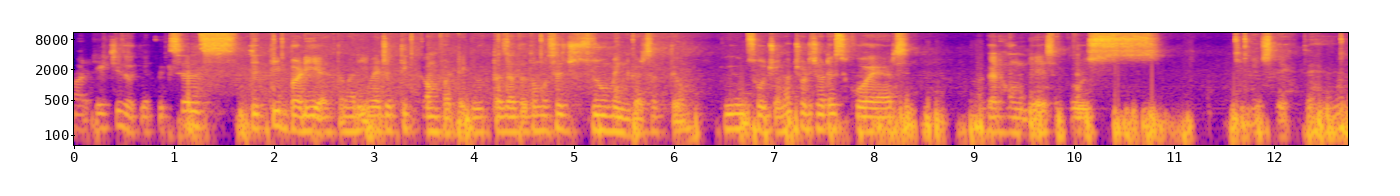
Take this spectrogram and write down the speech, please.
और एक चीज़ होती है पिक्सल्स जितनी बड़ी है, तुम्हारी इमेज उतनी कम फटेगी। उतना ज़्यादा तुम उसे जूम इन कर सकते हो। क्योंकि तुम सोचो ना छोटे छोटे स्क्वायर्स अगर होंगे सपोज़ इमेज देखते हैं। इमेज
